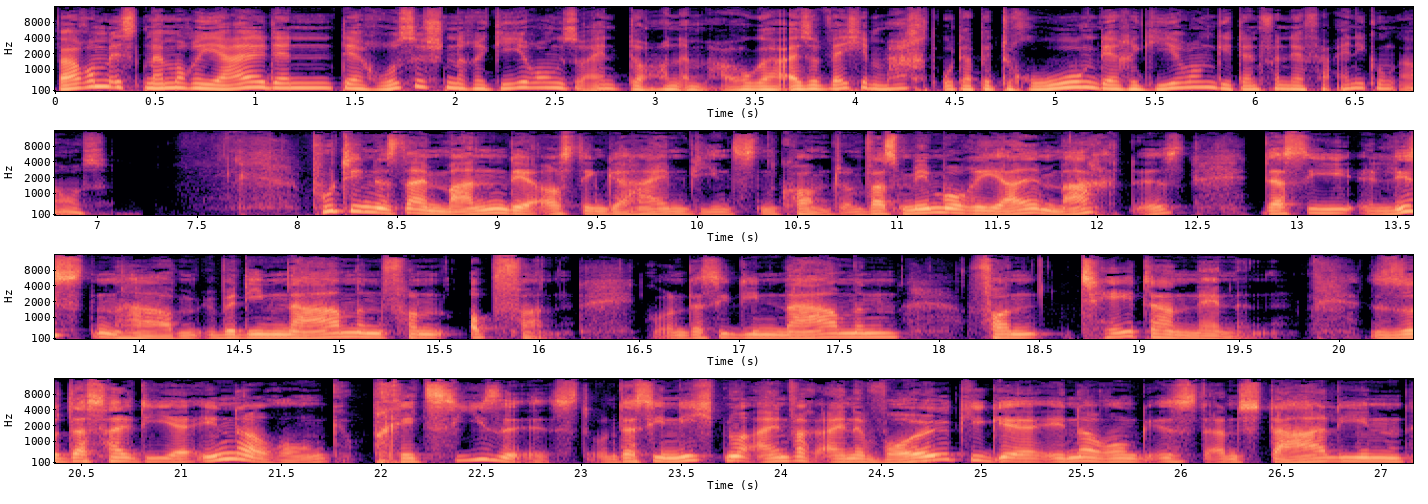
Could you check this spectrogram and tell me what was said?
Warum ist Memorial denn der russischen Regierung so ein Dorn im Auge? Also welche Macht oder Bedrohung der Regierung geht denn von der Vereinigung aus? Putin ist ein Mann, der aus den Geheimdiensten kommt. Und was Memorial macht, ist, dass sie Listen haben über die Namen von Opfern und dass sie die Namen von Tätern nennen. So dass halt die Erinnerung präzise ist und dass sie nicht nur einfach eine wolkige Erinnerung ist an Stalin.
